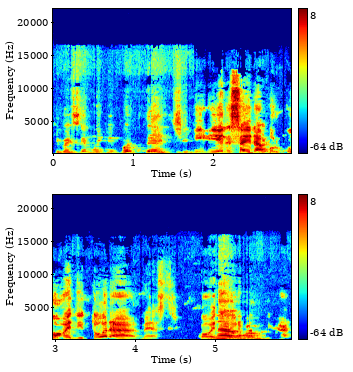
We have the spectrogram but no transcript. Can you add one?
Que vai ser muito importante. E, e ele sairá por qual editora, mestre? Qual editora não, vai publicar?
